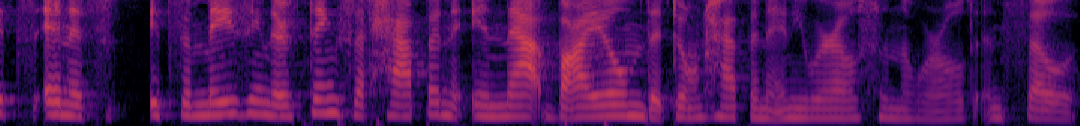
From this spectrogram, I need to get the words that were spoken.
it's and it's it's amazing there are things that happen in that biome that don't happen anywhere else in the world and so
